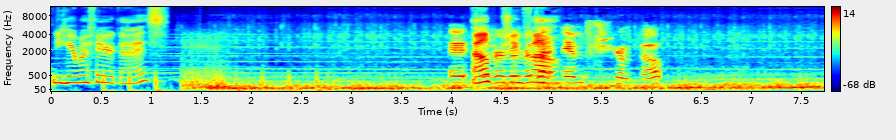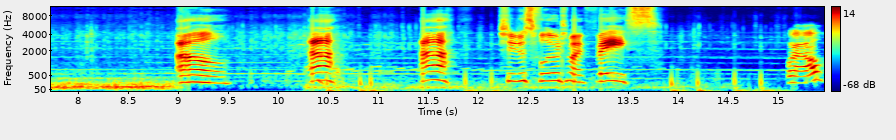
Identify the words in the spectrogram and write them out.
You hear my favorite guys? It, Oh, remember the imps from? Oh, Oh. Ah! Ah! She just flew into my face. well.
